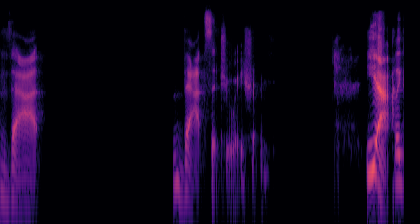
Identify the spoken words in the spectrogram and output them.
that that situation. yeah. Like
